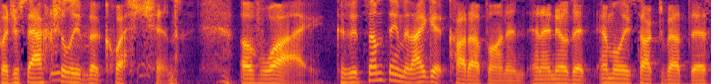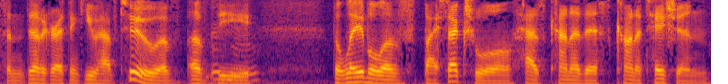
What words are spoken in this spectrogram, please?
but just actually the question of why because it's something that i get caught up on and, and i know that emily's talked about this and dedeker i think you have too of, of the the label of bisexual has kind of this connotation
